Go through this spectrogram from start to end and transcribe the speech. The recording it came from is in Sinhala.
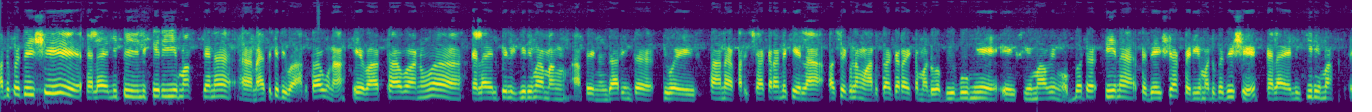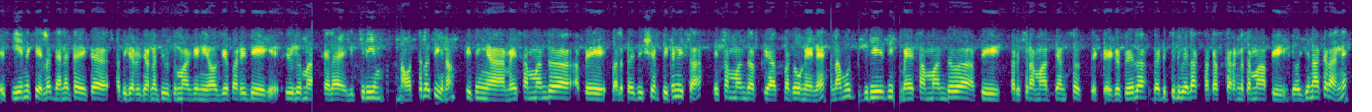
මඩු ප්‍රදේශයේ කැලෑලි පිළිලි කිරීමක් ගැන මෑතකදී වාර්තා වුණා. ඒ වාර්තාව අනුව කැලෑලි පිළිලි කිරීම මම අපේ නිලධාරීන්ට කිව්වා ඒ ස්ථාන පරීක්ෂා කරන්න කියලා. පස්සේ ඒගොල්ලන් වාර්තා කරා ඒක මඩු අභිය භූමියේ ඒ සීමාවෙන් ඔබට තියෙන ප්‍රදේශයක් පෙරිය මඩු ප්‍රදේශයේ කැලෑලි කිරීමක් තියෙන කියලා දැනට ඒක අධිකරු ජනතිතුමාගේ නියෝගය පරිදි සියලුම කැලෑලි කිරීම නවත්තලා තියෙනවා. ඉතින් මේ සම්බන්ධව අපේ බලපෑදේශයෙන් පිට නිසා ඒ සම්බන්ධව ක්‍රියාත්මක වුණේ නැහැ. නමුත් ඉදිරියේදී මේ සම්බන්ධව අපි පරිසර අමාත්‍යාංශත් එක්ක එකතු වෙලා වැඩපිළිවෙලක් සකස් කරන්න තමයි අපි යෝජනා කරන්නේ.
